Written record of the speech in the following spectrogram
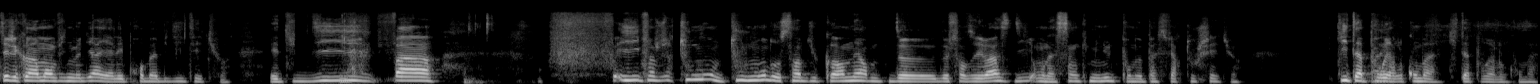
sais, j'ai quand même envie de me dire, il y a les probabilités, tu vois. Et tu te dis, enfin, je veux dire, tout le monde, tout le monde au sein du corner de, de Charles se dit, on a 5 minutes pour ne pas se faire toucher, tu vois. Quitte à pourrir le combat, quitte à pourrir le combat.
